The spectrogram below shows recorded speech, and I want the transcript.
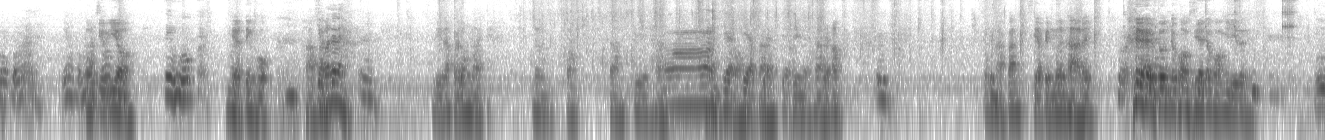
หกก็มาเลยเอียงก็หมากเอี่ยวเอี่ยวติงหกเดี๋ยวติงหกหากินพัมานได้เลยอืมดีนะคอยลงหน่อยหนึ่งสองสามสี่ห้าอ๋อเจี๊ยบเจี๊ยบสาเจี๊ยมบเจี๊ยบ สี่ห้าเจี๊ยบเอาอืม ลงหาพันเสียเป็นหมื่นหาเลย ต้นเจ้าของเสียเจ้าของอีดีตัวนี้อู้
